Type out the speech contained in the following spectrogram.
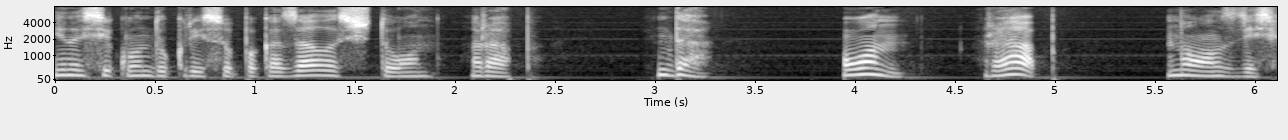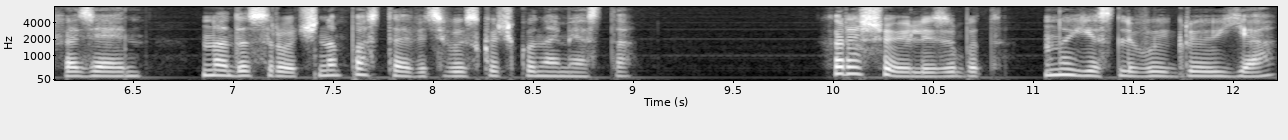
и на секунду Крису показалось, что он раб. Да, он раб, но он здесь хозяин. Надо срочно поставить выскочку на место. «Хорошо, Элизабет, но если выиграю я,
